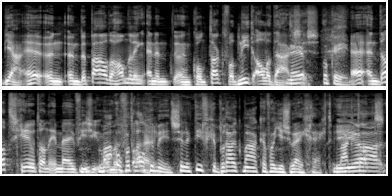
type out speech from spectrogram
ja, hè, een, een bepaalde handeling en een, een contact wat niet alledaags Nee, is. Hè, En dat schreeuwt dan in mijn visie Maar over het algemeen, selectief gebruik maken van je zwijgrecht. Maakt ja, dat.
